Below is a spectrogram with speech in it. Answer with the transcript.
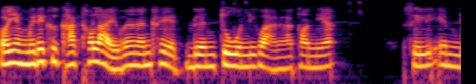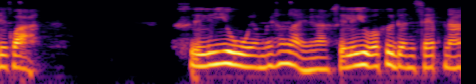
ก็ยังไม่ได้คึกคักเท่าไหร่เพราะฉะนั้นเทรดเดือนจูนดีกว่านะคะ ตอนเนี้ยซีรีส์ M ดีกว่า ซีรีส์ U ยังไม่เท่าไหร่นะคะซีรีส์ U ก็คือเดือนเซฟนะ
